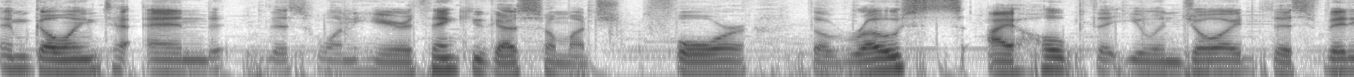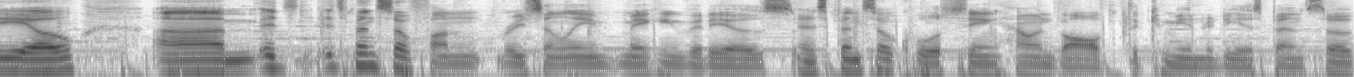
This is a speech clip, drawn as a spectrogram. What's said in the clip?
am going to end this one here. Thank you guys so much for the roasts. I hope that you enjoyed this video. Um, it's it's been so fun recently making videos, and it's been so cool seeing how involved the community has been. So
